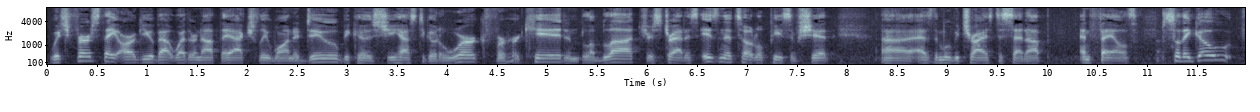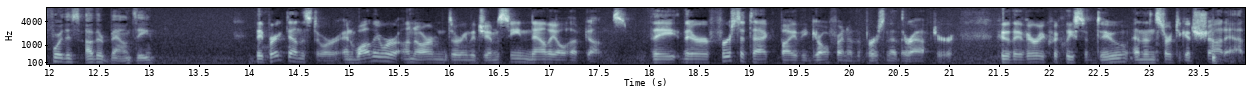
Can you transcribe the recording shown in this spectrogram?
which first they argue about whether or not they actually want to do because she has to go to work for her kid and blah blah. Trish Stratus isn't a total piece of shit, uh, as the movie tries to set up and fails. So they go for this other bounty. They break down the store, and while they were unarmed during the gym scene, now they all have guns. They they're first attacked by the girlfriend of the person that they're after, who they very quickly subdue and then start to get shot at.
